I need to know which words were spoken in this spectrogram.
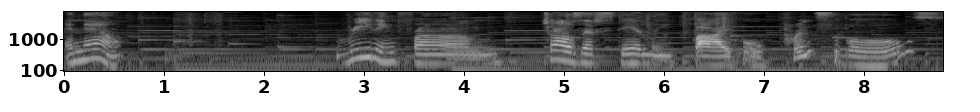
And now, reading from Charles F. Stanley Bible Principles.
